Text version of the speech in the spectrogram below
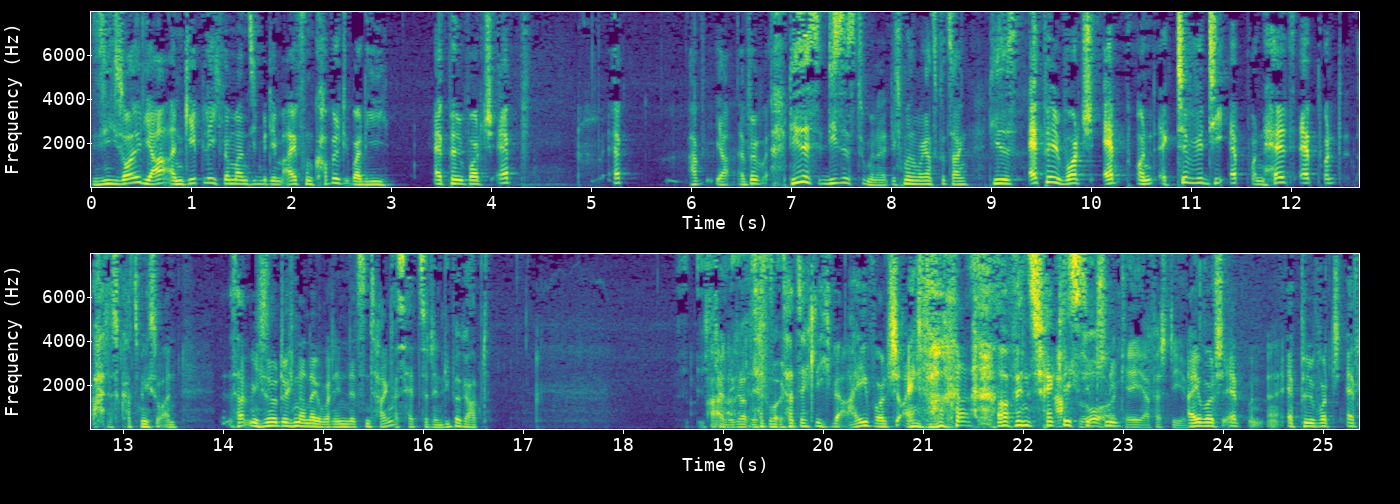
sie soll ja angeblich, wenn man sie mit dem iPhone koppelt, über die Apple Watch App, App, hab, ja, Apple, dieses, dieses, tut mir leid, ich muss mal ganz kurz sagen, dieses Apple Watch App und Activity App und Health App und, ach, das kotzt mich so an. Das hat mich so durcheinander gebracht in den letzten Tagen. Was hättest du denn lieber gehabt? Ich kann dir gerade nicht folgen. Tatsächlich wäre iWatch einfacher, auch wenn es Ach schrecklichste so, klingt. okay, ja, verstehe. iWatch App und äh, Apple Watch App.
